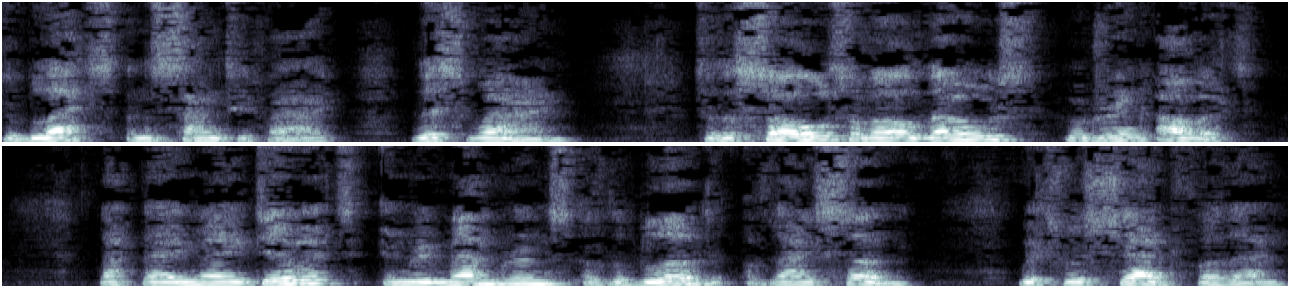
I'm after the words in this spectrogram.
to bless and sanctify this wine to the souls of all those who drink of it, that they may do it in remembrance of the blood of thy Son, which was shed for them,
